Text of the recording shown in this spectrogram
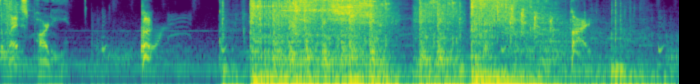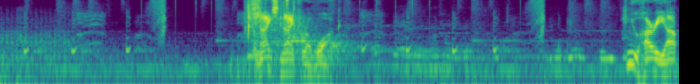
Let's party. Night for a walk. Can you hurry up?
